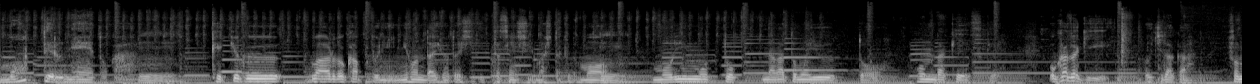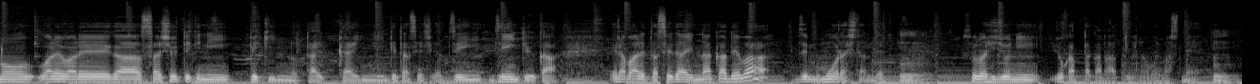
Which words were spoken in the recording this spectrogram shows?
持ってるねとか、うん結局ワールドカップに日本代表として行った選手いましたけども、うん。森本長友佑都本田圭佑岡崎内田かその我々が最終的に北京の大会に出た選手が全員全員というか選ばれた世代の中では全部網羅したんでうん。それは非常に良かったかなというふうに思いますね。うん。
